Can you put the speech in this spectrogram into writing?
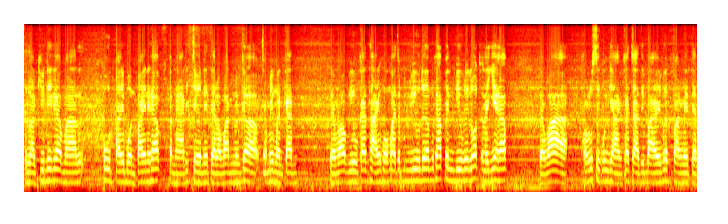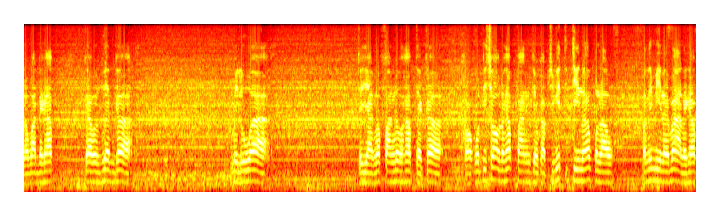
สำหรับคลิปนี้ก็มา พูดไปบ่นไปนะครับ ปัญหาที่เจอในแต่ละวันมันก็จะไม่เหมือนกัน แต่ว่าวิวการถ่ายของผมอาจจะเป็นวิวเดิมครับ เป็นวิวในรถอะไรเงี้ยครับ แต่ว่าความรู้สึกบางอย่างก็จะอธิบายเพื่อนฟังในแต่ละวันนะครับ ก็เพื่อนๆก็ ไม่รู้ว่า จะอยากรับฟังหรือเปล่าครับ แต่ก็ขอคนที่ชอบนะครับ ฟังเกี่ยวกับชีวิตจริงๆนะครับ คนเรามันไม่มีอะไรมากเลยครับ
